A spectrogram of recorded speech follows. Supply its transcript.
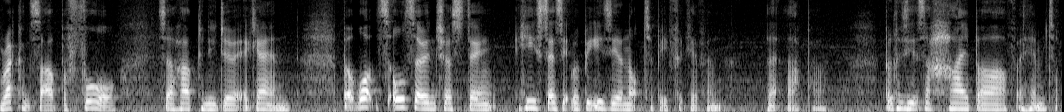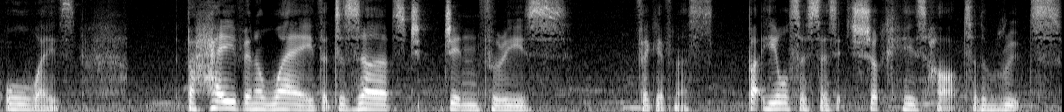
reconciled before. So how can you do it again? But what's also interesting, he says it would be easier not to be forgiven, Letlapa, because it's a high bar for him to always behave in a way that deserves Ginn Fourie's forgiveness. But he also says it shook his heart to the roots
